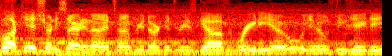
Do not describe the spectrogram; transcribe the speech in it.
O'clock ish on Saturday night. Time for your Dark Entries Goth Radio with your host, DJ D.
